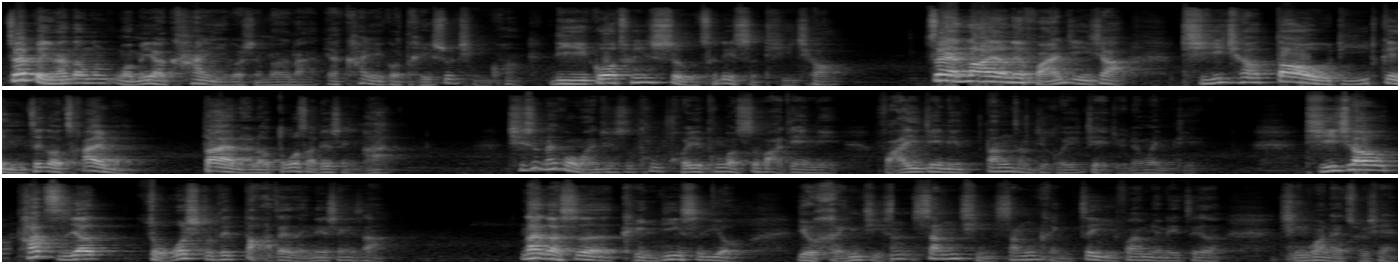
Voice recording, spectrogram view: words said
在本案当中，我们要看一个什么呢？要看一个特殊情况。李国春手持的是铁锹，在那样的环境下，铁锹到底跟这个蔡某？带来了多少的损害？其实那个完全是通可以通过司法鉴定、法医鉴定当场就可以解决的问题。提敲它只要着实的打在人的身上，那个是肯定是有有痕迹、伤伤情、伤痕这一方面的这个情况来出现。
